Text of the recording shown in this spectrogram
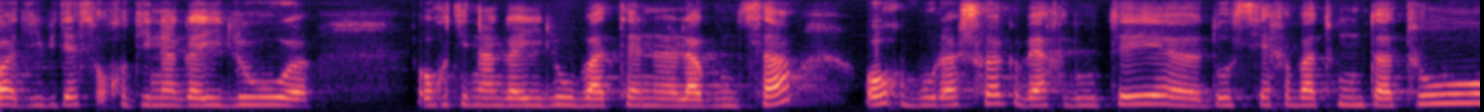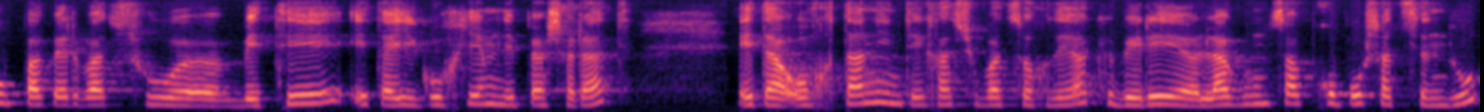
adibidez ordinagailu, ordinagailu baten laguntza. Hor burasuak behar dute uh, dosier bat muntatu, paper batzu uh, bete eta igurriem depasarat. Eta hortan integrazio bat zordeak bere laguntza proposatzen du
